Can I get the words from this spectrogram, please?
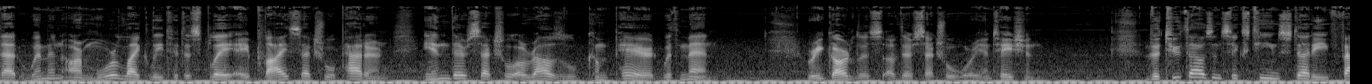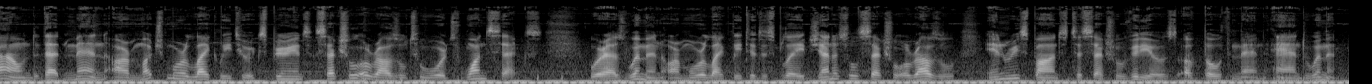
that women are more likely to display a bisexual pattern in their sexual arousal compared with men, regardless of their sexual orientation. The 2016 study found that men are much more likely to experience sexual arousal towards one sex, whereas women are more likely to display genital sexual arousal in response to sexual videos of both men and women.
